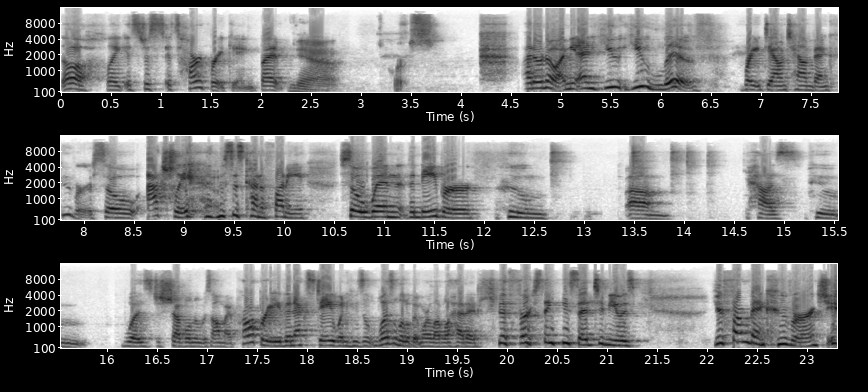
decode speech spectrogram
oh, like it's just it's heartbreaking. But Yeah. Of course. I don't know. I mean, and you you live right downtown Vancouver. So actually, this is kind of funny. So when the neighbor whom um has whom was disheveled and was on my property, the next day when he was, was a little bit more level-headed, the first thing he said to me was, "You're from Vancouver, aren't you?"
